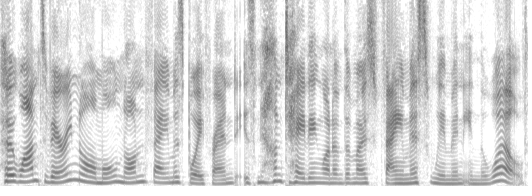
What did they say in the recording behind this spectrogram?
Her once very normal, non famous boyfriend is now dating one of the most famous women in the world.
